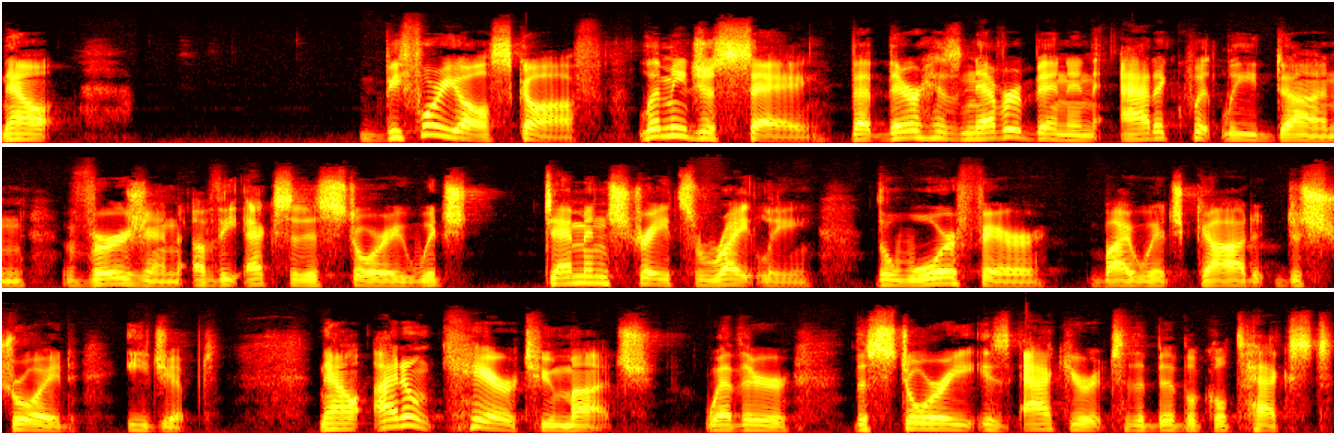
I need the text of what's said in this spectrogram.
Now, before you all scoff, let me just say that there has never been an adequately done version of the Exodus story which demonstrates rightly the warfare by which God destroyed Egypt. Now, I don't care too much whether the story is accurate to the biblical text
